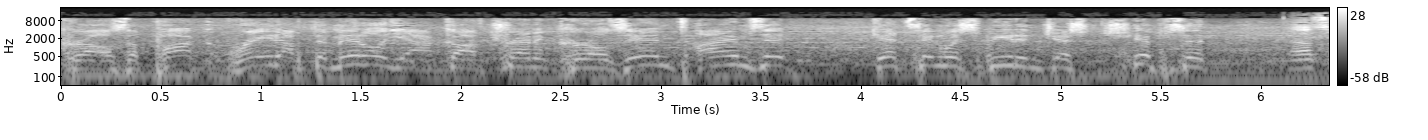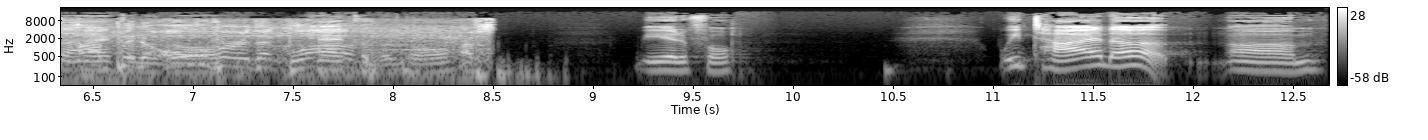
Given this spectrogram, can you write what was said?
Curls the puck right up the middle. Yakov Trenin curls in, times it, gets in with speed, and just chips it That's a up and goal. over the glove. Of a goal. of Beautiful. We tied up. Um,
